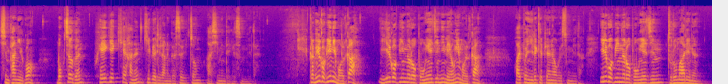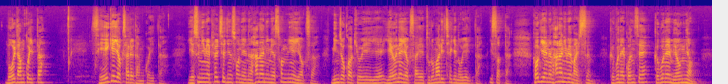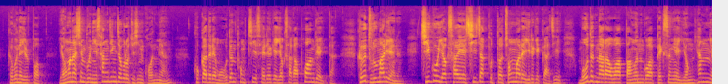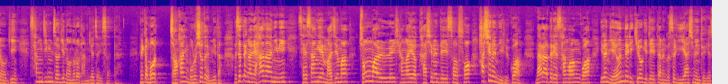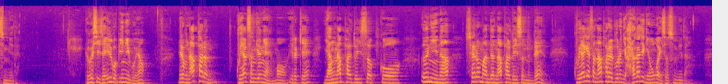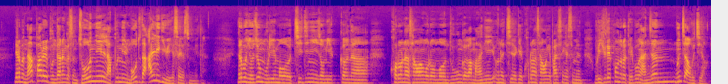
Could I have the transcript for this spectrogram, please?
심판이고 목적은 회개케 하는 기별이라는 것을 좀 아시면 되겠습니다. 그럼 일곱 인이 뭘까? 이 일곱 인으로 봉해진 이 내용이 뭘까? 화이프는 이렇게 표현하고 있습니다. 일곱 인으로 봉해진 두루마리는 뭘 담고 있다? 세계 역사를 담고 있다. 예수님의 펼쳐진 손에는 하나님의 섭리의 역사, 민족과 교회의 예언의 역사에 두루마리 책이 놓여 있다. 있었다. 거기에는 하나님의 말씀, 그분의 권세, 그분의 명령, 그분의 율법, 영원하신 분이 상징적으로 주신 권면, 국가들의 모든 통치 세력의 역사가 포함되어 있다. 그 두루마리에는 지구 역사의 시작부터 종말에 이르기까지 모든 나라와 방언과 백성의 영향력이 상징적인 언어로 담겨져 있었다. 그러니까 뭐 정확하게 모르셔도 됩니다. 어쨌든 간에 하나님이 세상의 마지막 종말을 향하여 가시는 데 있어서 하시는 일과 나라들의 상황과 이런 예언들이 기록이 되어 있다는 것을 이해하시면 되겠습니다. 그것이 이제 일곱 인이고요. 여러분 나팔은 구약 성경에 뭐 이렇게 양나팔도 있었고 은이나 쇠로 만든 나팔도 있었는데 구약에서 나팔을 부는 여러 가지 경우가 있었습니다. 여러분 나팔을 분다는 것은 좋은 일, 나쁜 일 모두 다 알리기 위해서였습니다. 여러분 요즘 우리 뭐 지진이 좀 있거나 코로나 상황으로 뭐 누군가가 많이 어느 지역에 코로나 상황이 발생했으면 우리 휴대폰으로 대부분 안전 문자 오지요.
